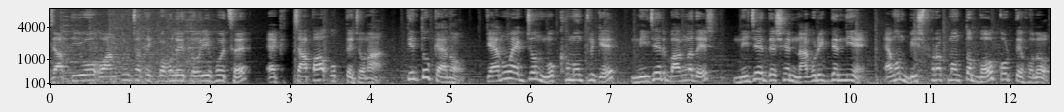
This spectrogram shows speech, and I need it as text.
জাতীয় ও আন্তর্জাতিক মহলে তৈরি হয়েছে এক চাপা উত্তেজনা। কিন্তু কেন? কেন একজন মুখ্যমন্ত্রীকে নিজের বাংলাদেশ, নিজের দেশের নাগরিকদের নিয়ে এমন বিস্ফোরক মন্তব্য করতে হলো?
